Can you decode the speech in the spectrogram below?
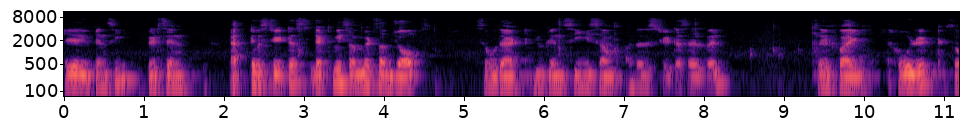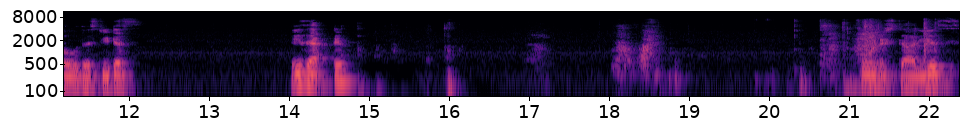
here you can see it's in active status. Let me submit some jobs so that you can see some other status as well. So if I hold it so the status is active. Hold star yes.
